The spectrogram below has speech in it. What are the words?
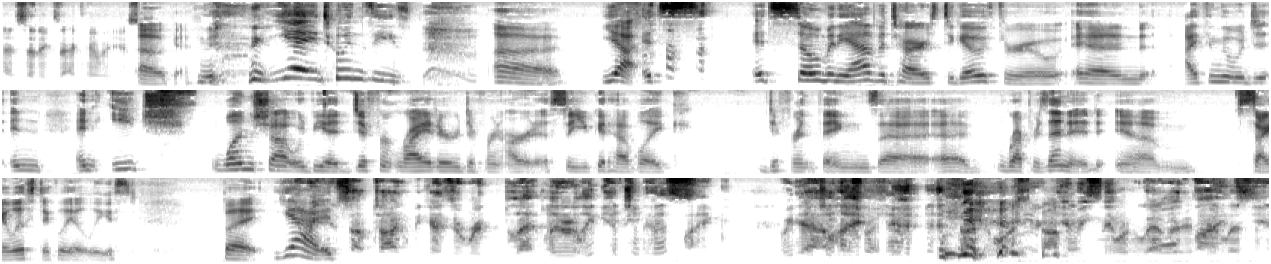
I said exactly what you said. Oh, okay. Yay, twinsies. Uh, yeah, it's it's so many avatars to go through, and I think that would just, and and each one shot would be a different writer, different artist, so you could have like different things uh, uh, represented um, stylistically at least. But yeah, it's stop talking because we're literally giving them this? like. Are we Yeah, like, right now? Dark Horse giving Comics them or whoever, gold if you're mines listening.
